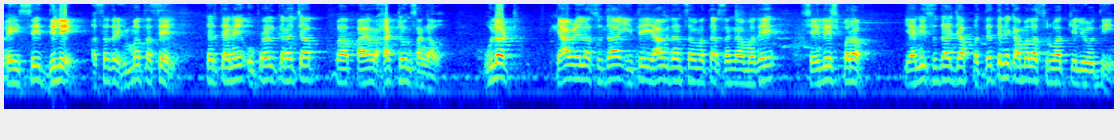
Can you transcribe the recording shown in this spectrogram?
पैसे दिले. असं जर हिंमत असेल तर त्याने उपरलकराच्या प- पायावर हात ठेवून सांगावं. उलट त्यावेळेला सुद्धा इथे या विधानसभा मतदारसंघामध्ये शैलेश परब यांनी सुद्धा ज्या पद्धतीने कामाला सुरुवात केली होती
